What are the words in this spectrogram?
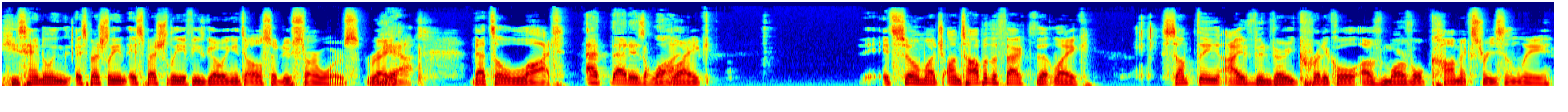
he's handling, especially especially if he's going into also do Star Wars, right? Yeah. that's a lot. That, that is a lot. Like, it's so much. On top of the fact that like something I've been very critical of Marvel Comics recently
